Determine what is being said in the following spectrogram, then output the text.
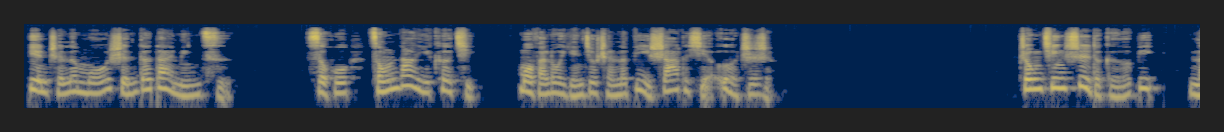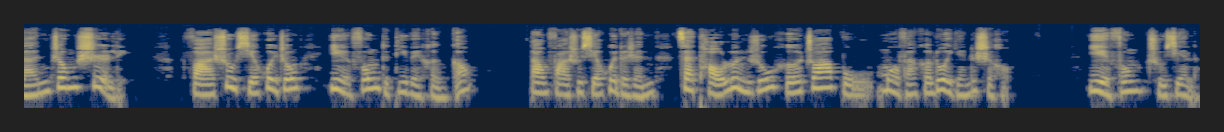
变成了魔神的代名词。似乎从那一刻起，莫凡洛言就成了必杀的邪恶之人。中清市的隔壁南中市里，法术协会中叶枫的地位很高。当法术协会的人在讨论如何抓捕莫凡和洛言的时候，叶枫出现了。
